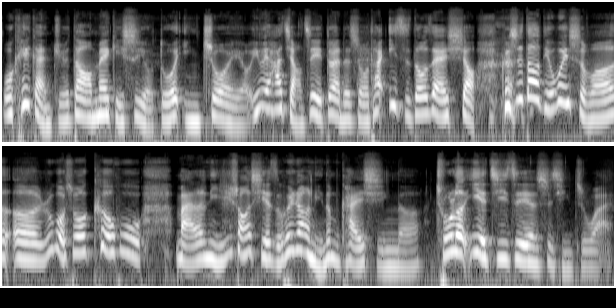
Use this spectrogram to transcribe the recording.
我可以感觉到 Maggie 是有多 enjoy 哦，因为他讲这一段的时候，他一直都在笑。可是到底为什么呃，如果说客户买了你一双鞋子，会让你那么开心呢？除了业绩这件事情之外，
